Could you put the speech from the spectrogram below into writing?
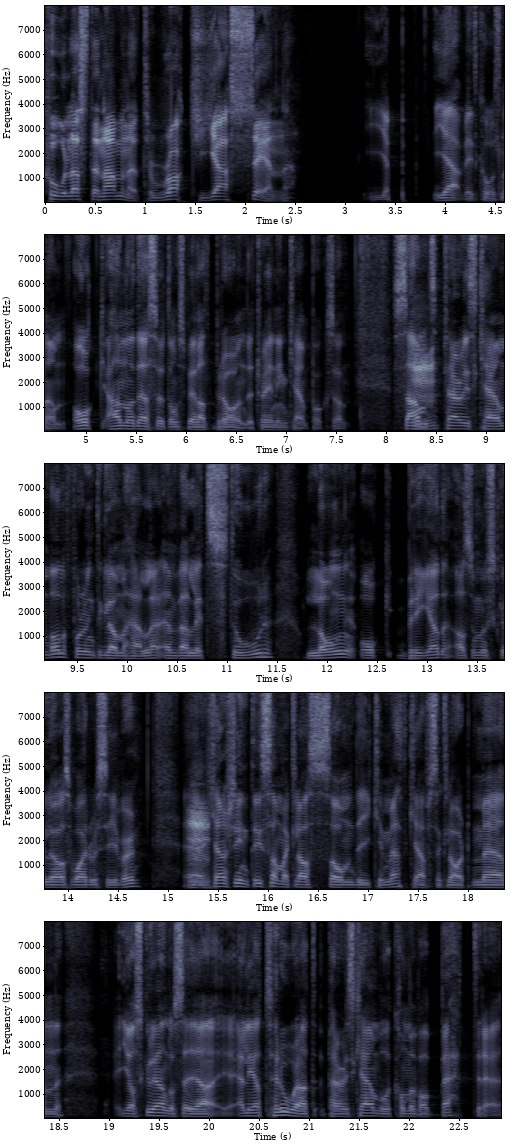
coolaste namnet, Rock Yassin. Japp, jävligt coolt namn. Och han har dessutom spelat bra under training camp också. Samt mm. Paris Campbell får du inte glömma heller, en väldigt stor, lång och bred, alltså muskulös wide receiver. Eh, mm. Eh, kanske inte i samma klass som DK Metcalf såklart, men jag skulle ändå säga, eller jag tror att Paris Campbell kommer vara bättre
